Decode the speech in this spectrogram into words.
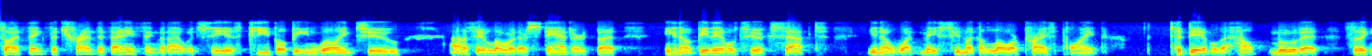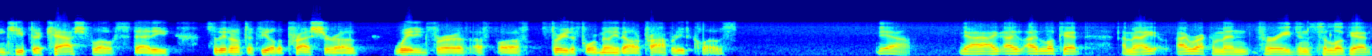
So I think the trend, if anything, that I would see is people being willing to, I don't say lower their standard, but, you know, being able to accept, you know, what may seem like a lower price point to be able to help move it so they can keep their cash flow steady so they don't have to feel the pressure of waiting for a, a, a three to four million dollar property to close. Yeah, yeah. I, I, I look at. I mean, I I recommend for agents to look at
